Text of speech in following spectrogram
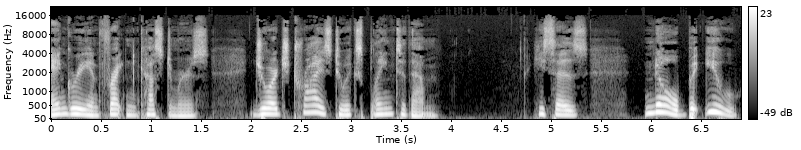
angry and frightened customers, George tries to explain to them. He says, No, but you,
